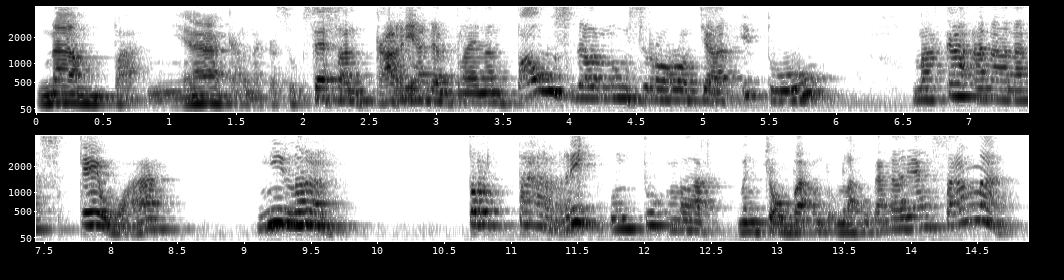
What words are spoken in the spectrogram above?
Nampaknya karena kesuksesan karya dan pelayanan Paulus dalam mengusir roh-roh jahat itu, maka anak-anak Skewa ngiler, tertarik untuk mencoba untuk melakukan hal yang sama.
